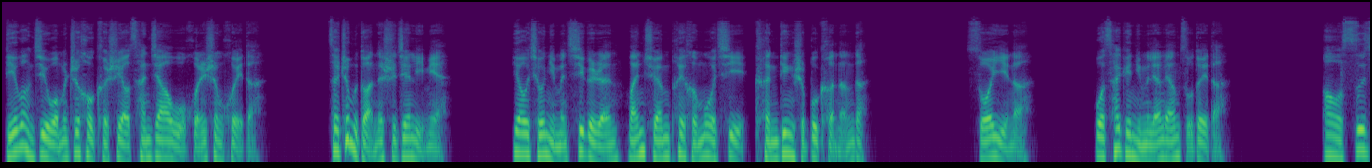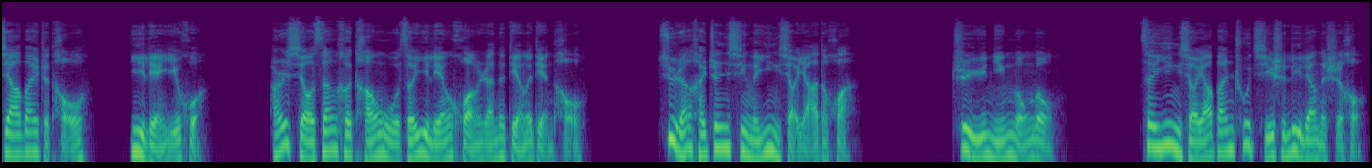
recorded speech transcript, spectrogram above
别忘记，我们之后可是要参加武魂盛会的，在这么短的时间里面。要求你们七个人完全配合默契，肯定是不可能的。所以呢，我才给你们两两组队的。奥斯加歪着头，一脸疑惑，而小三和唐五则一脸恍然的点了点头，居然还真信了应小牙的话。至于宁龙龙，在应小牙搬出骑士力量的时候，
